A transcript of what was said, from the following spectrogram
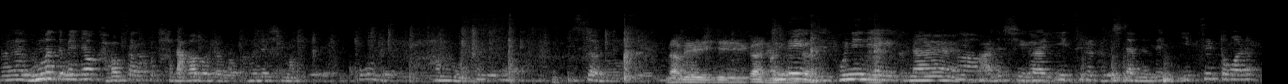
그냥 눈만 뜨면요 가방 싸갖고 다 나가버려요. 그 아저씨 막 코골이 잠을 못 하고 있어요. 남의 얘기가 아니라 근데 이제 본인이 그날 어. 그 아저씨가 이틀을 같이 잤는데 이틀 동안에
